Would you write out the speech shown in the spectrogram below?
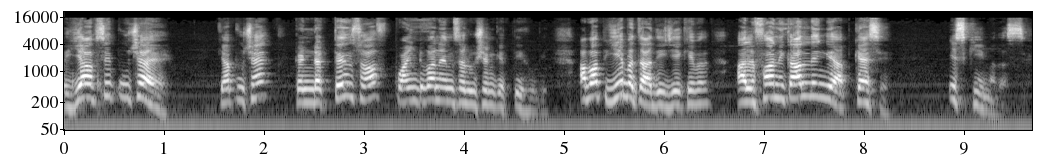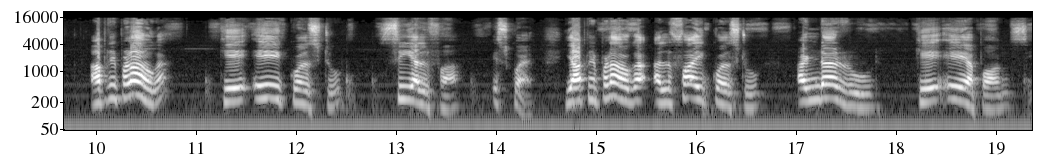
और ये आपसे पूछा है, क्या पूछा है? Conductance of point one M solution कितनी होगी? अब आप ये बता दीजिए केवल अल्फ़ा निकाल लेंगे आप कैसे? इसकी मदद से। आपने पढ़ा होगा कि A equals to C alpha square या आपने पढ़ा होगा alpha equals to under root K A upon सी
